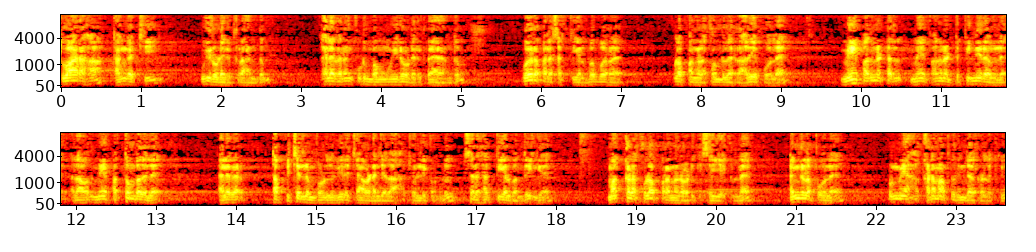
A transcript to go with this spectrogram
துவாரகா தங்கச்சி உயிரோடு இருக்கிறாண்டும் தலைவரன் குடும்பமும் உயிரோடு இருக்கிறாண்டும் வேற பல சக்திகள் வெவ்வேறு குழப்பங்களை கொண்டு வர்ற அதே போல மே பதினெட்டில் மே பதினெட்டு பின்னிரவில் அதாவது மே பத்தொன்பதுல தலைவர் தப்பிச் செல்லும் பொழுது வீரச்சாவடைஞ்சதாக சொல்லிக்கொண்டு சில சக்திகள் வந்து இங்க மக்களை குழப்பற நடவடிக்கை செய்யக்குள்ள எங்களை போல உண்மையாக கடமை புரிந்தவர்களுக்கு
